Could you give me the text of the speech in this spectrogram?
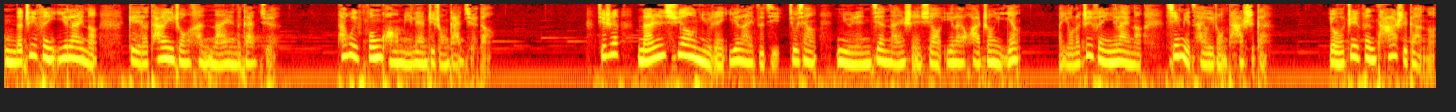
你的这份依赖呢，给了他一种很男人的感觉，他会疯狂迷恋这种感觉的。其实，男人需要女人依赖自己，就像女人见男神需要依赖化妆一样。啊有了这份依赖呢，心里才有一种踏实感。有了这份踏实感呢，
